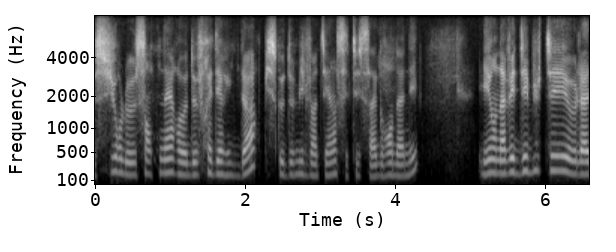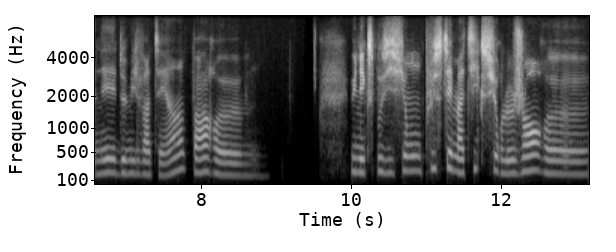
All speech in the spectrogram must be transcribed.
sur le centenaire de Frédéric Dard, puisque 2021, c'était sa grande année. Et on avait débuté l'année 2021 par une exposition plus thématique sur le genre euh,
